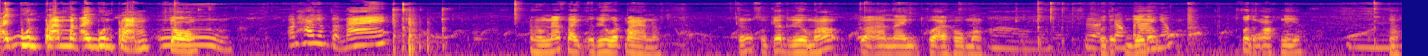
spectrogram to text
ដៃ4 5មកដៃ4 5ចងអត់ហើយខ្ញុំទៅដែរ hôm nay phải riêu bắt bàn nữa trứng sụt chết riêu máu cho anh này của ai hôm mà អូធ្វើទឹកចង់និយាប្រាយទៅខ្ញុំ phơi từng ngọt nè ហឹម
